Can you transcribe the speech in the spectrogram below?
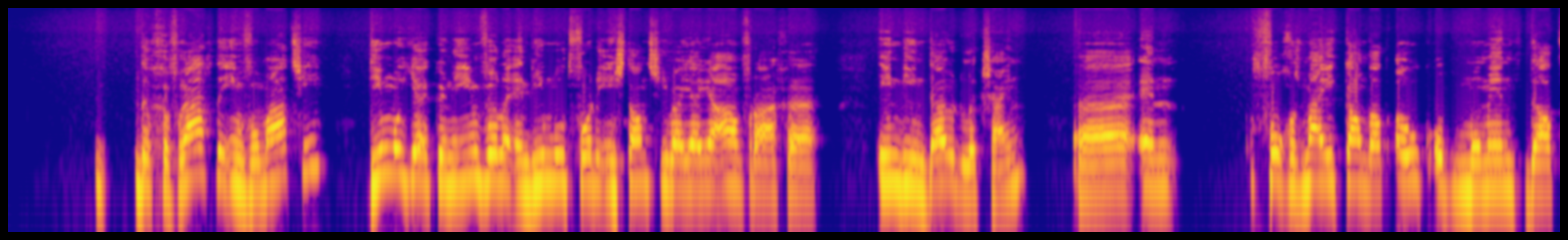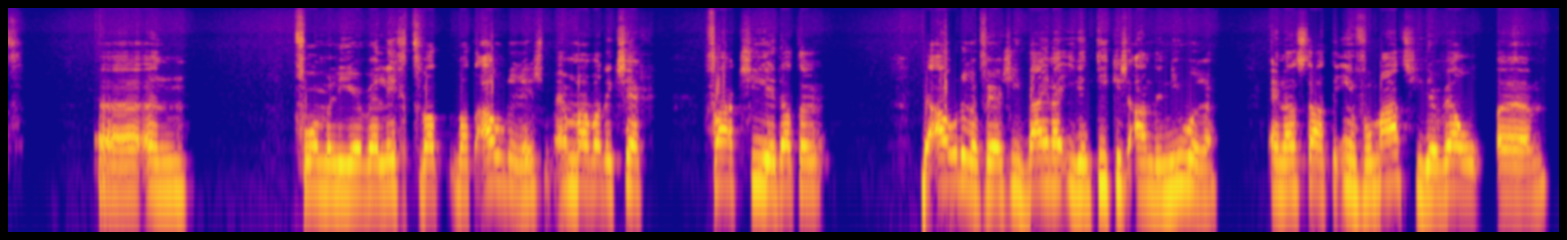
de gevraagde informatie, die moet jij kunnen invullen en die moet voor de instantie waar jij je aanvraag indient duidelijk zijn. Uh, en volgens mij kan dat ook op het moment dat uh, een formulier wellicht wat, wat ouder is. Maar wat ik zeg, vaak zie je dat er de oudere versie bijna identiek is aan de nieuwere. En dan staat de informatie er wel um,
